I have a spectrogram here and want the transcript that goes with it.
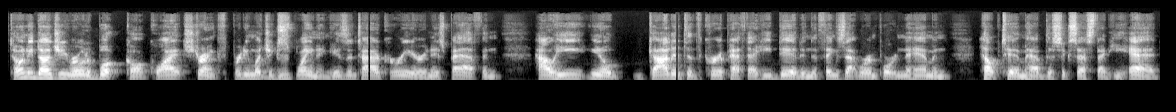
Tony Dungy wrote a book called Quiet Strength, pretty much mm-hmm. explaining his entire career and his path and how he, you know, got into the career path that he did and the things that were important to him and helped him have the success that he had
